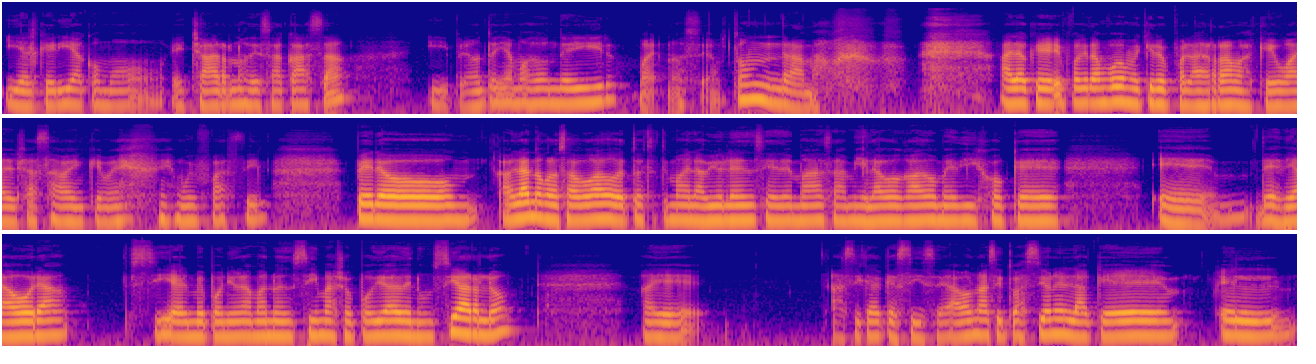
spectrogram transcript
y él quería como echarnos de esa casa, y, pero no teníamos dónde ir. Bueno, no sé, todo un drama. A lo que, porque tampoco me quiero ir por las ramas, que igual ya saben que me es muy fácil. Pero hablando con los abogados de todo este tema de la violencia y demás, a mí el abogado me dijo que eh, desde ahora, si él me ponía una mano encima, yo podía denunciarlo. Eh, así que que si se daba una situación en la que él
